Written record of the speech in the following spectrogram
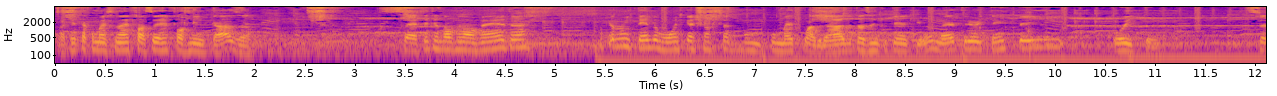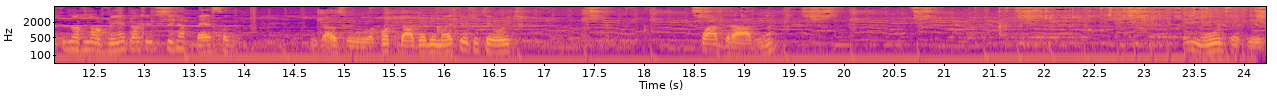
Pra quem tá começando a fazer reforma em casa, R$ 79,90. Porque eu não entendo muito questão de ser por metro quadrado. Tá dizendo que tem aqui 1,88m. R$ 79,90 eu acredito que seja a peça. No caso, a quantidade é de 1,88m quadrado, né? Muito aqui.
